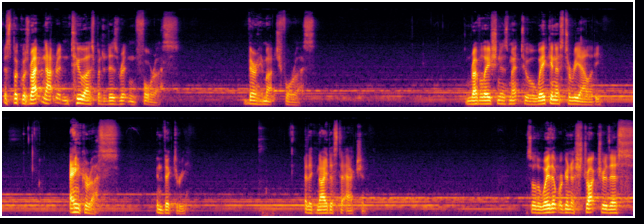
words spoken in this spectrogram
This book was not written to us, but it is written for us. Very much for us. Revelation is meant to awaken us to reality, anchor us in victory, and ignite us to action. So, the way that we're going to structure this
